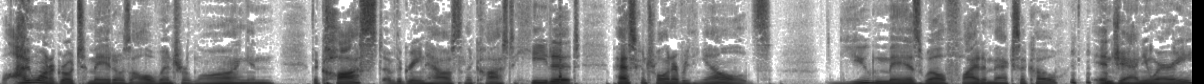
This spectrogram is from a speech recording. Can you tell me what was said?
"Well, I want to grow tomatoes all winter long, and the cost of the greenhouse and the cost to heat it, pest control, and everything else." You may as well fly to Mexico in January,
